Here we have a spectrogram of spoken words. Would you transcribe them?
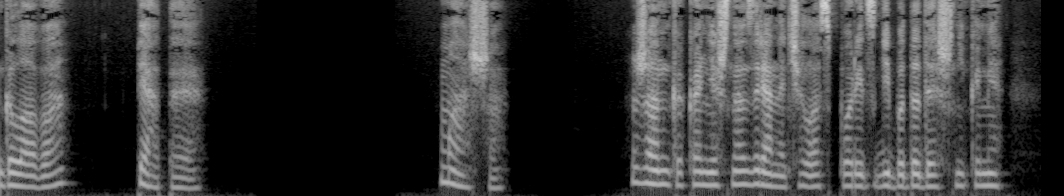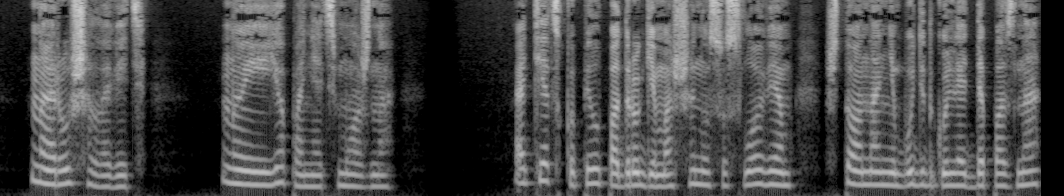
Глава пятая. Маша. Жанка, конечно, зря начала спорить с ГИБДДшниками. Нарушила ведь. Но и её понять можно. Отец купил подруге машину с условием, что она не будет гулять допоздна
